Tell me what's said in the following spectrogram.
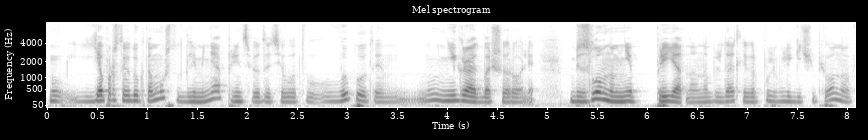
Ну, я просто веду к тому, что для меня, в принципе, вот эти вот выплаты, ну, не играют большой роли. Безусловно, мне приятно наблюдать Ливерпуль в Лиге Чемпионов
